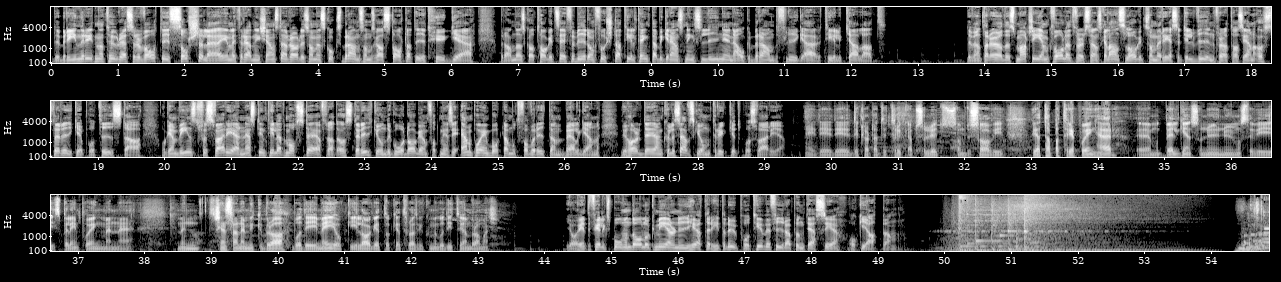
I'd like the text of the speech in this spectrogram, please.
Det brinner i ett naturreservat i Sorsele. Enligt räddningstjänsten rör det sig om en skogsbrand som ska ha startat i ett hygge. Branden ska ha tagit sig förbi de första tilltänkta begränsningslinjerna och brandflyg är tillkallat. Det väntar ödesmatch i EM-kvalet för svenska landslaget som reser till Wien för att ta sig an Österrike på tisdag. Och en vinst för Sverige är nästintill ett måste efter att Österrike under gårdagen fått med sig en poäng borta mot favoriten Belgien. Vi hör Dejan Kulusevski om trycket på Sverige. Nej, det, det, det är klart att det är tryck, absolut. Som du sa, vi, vi har tappat tre poäng här eh, mot Belgien så nu, nu måste vi spela in poäng. Men, eh, men känslan är mycket bra, både i mig och i laget och jag tror att vi kommer gå dit och göra en bra match. Jag heter Felix Bovendal och mer nyheter hittar du på tv4.se och i appen. Ett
